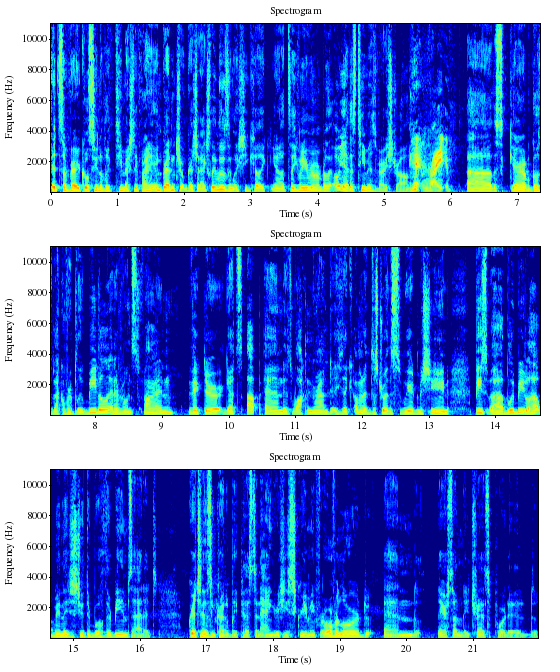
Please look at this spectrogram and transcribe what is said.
It's a very cool scene of like the team actually fighting and Gretchen, Gretchen actually losing. Like she like you know, it's like when you remember like oh yeah, this team is very strong. right? Uh, the Scarab goes back over Blue Beetle, and everyone's fine. Victor gets up and is walking around. He's like, "I'm going to destroy this weird machine." Beast, uh, Blue Beetle, help me! And they just shoot their both their beams at it. Gretchen is incredibly pissed and angry. She's screaming for Overlord, and they're suddenly transported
